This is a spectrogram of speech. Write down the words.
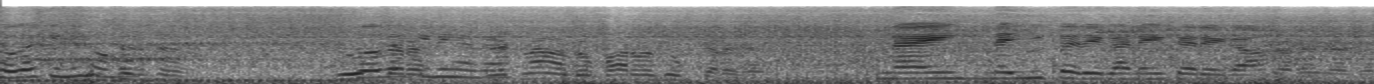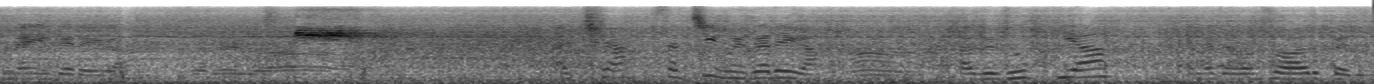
होगा कि नहीं होगा? होगा कि नहीं होगा? देखना ना दोपहर में धूप करेगा। नहीं नहीं करेगा नहीं करेगा। नहीं करेगा। करेगा। अच्छा सच्ची में करेगा? हाँ। अगर धूप किया तो मैं तो सौ रुपये दूँगी।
